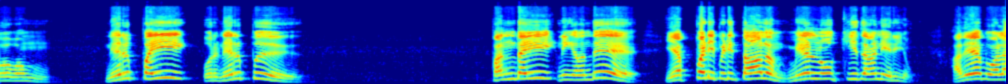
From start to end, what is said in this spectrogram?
கோபம். நெருப்பை ஒரு நெருப்பு பந்தை நீங்கள் வந்து எப்படி பிடித்தாலும் மேல் நோக்கி தான் எரியும். அதே போல்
